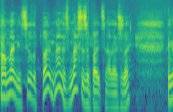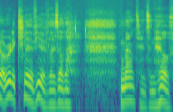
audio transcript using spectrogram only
Oh man, you can see all the boat. Man, there's masses of boats out there today. You've got a really clear view of those other mountains and hills.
